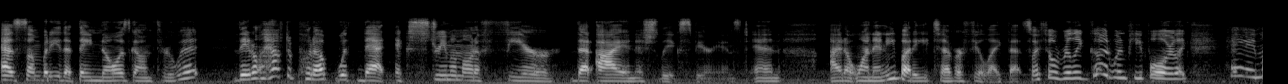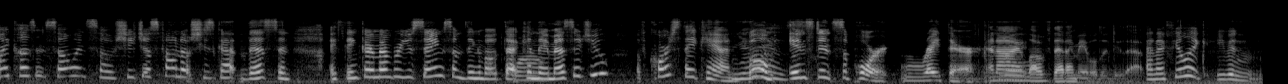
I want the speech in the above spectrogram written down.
as somebody that they know has gone through it, they don't have to put up with that extreme amount of fear that I initially experienced. And I don't want anybody to ever feel like that. So I feel really good when people are like, hey, my cousin so and so, she just found out she's got this. And I think I remember you saying something about that. Can they message you? Of course they can. Boom, instant support right there. And I love that I'm able to do that. And I feel like even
